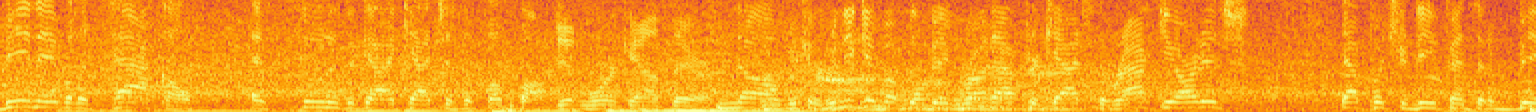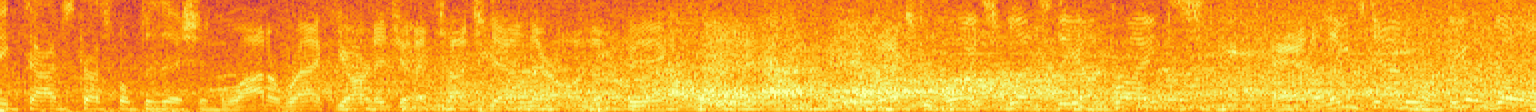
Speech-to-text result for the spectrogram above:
Being able to tackle as soon as a guy catches the football. Didn't work out there. No, because when you give up the big run after catch, the rack yardage, that puts your defense in a big-time stressful position. A lot of rack yardage and a touchdown there on the big play. Extra point splits the uprights, and it leads down to a field goal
